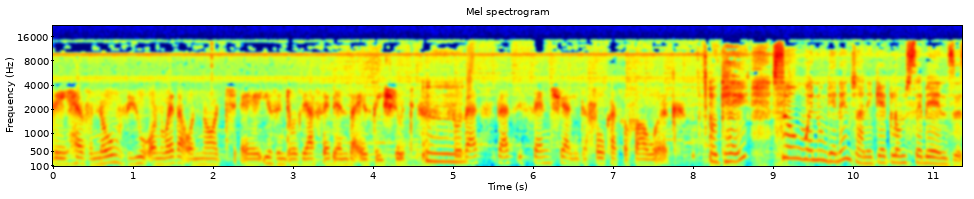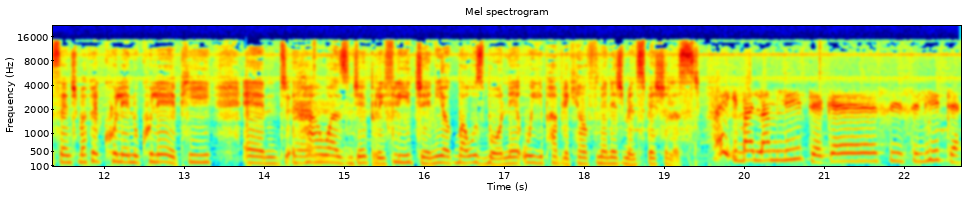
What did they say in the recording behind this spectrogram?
they have no view on whether or not uh, izinto ziyasebenza as they should. So that's that's essentially the focus of our work Okay. So when ungene njani ke kulo msebenzi? Senje baphe ekukhuleni ukhule phi and how was nje briefly journey yokuba uzibone uyi public health management specialist? hayi ibali lam lide ke si- silide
